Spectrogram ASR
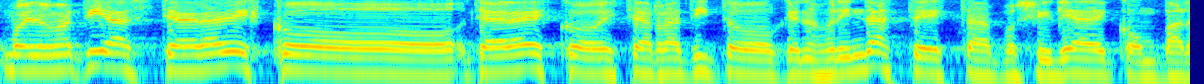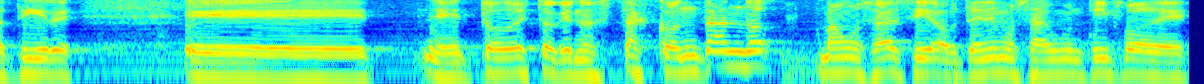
Bueno, Matías, te agradezco, te agradezco este ratito que nos brindaste, esta posibilidad de compartir eh, eh, todo esto que nos estás contando. Vamos a ver si obtenemos algún tipo de,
